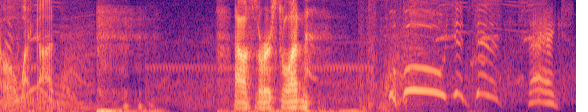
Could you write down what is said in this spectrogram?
Oh my god. that was the worst one. Woohoo! You did it! Thanks.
